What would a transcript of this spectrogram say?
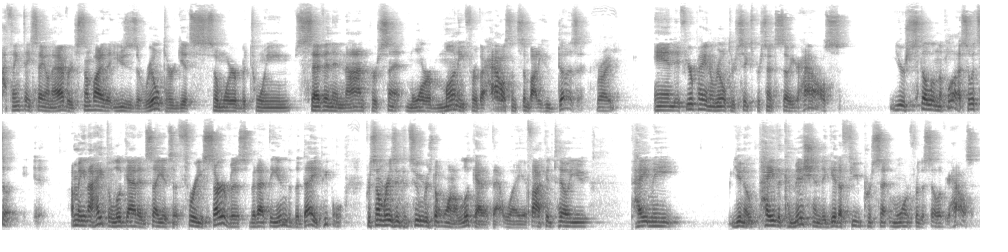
I think they say on average, somebody that uses a realtor gets somewhere between seven and nine percent more money for their house than somebody who doesn't. Right. And if you're paying a realtor six percent to sell your house, you're still in the plus. So it's a, I mean, I hate to look at it and say it's a free service, but at the end of the day, people, for some reason, consumers don't want to look at it that way. If I could tell you, pay me you know, pay the commission to get a few percent more for the sale of your house.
